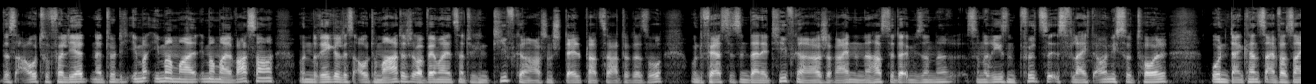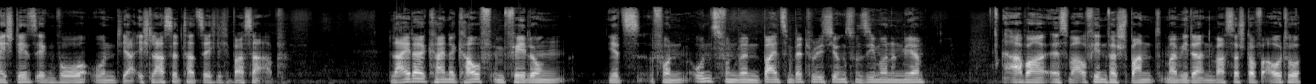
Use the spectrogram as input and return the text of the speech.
das Auto verliert natürlich immer, immer mal, immer mal Wasser und regelt es automatisch. Aber wenn man jetzt natürlich einen Tiefgaragenstellplatz hat oder so und fährst jetzt in deine Tiefgarage rein und dann hast du da irgendwie so eine, so eine riesen Pfütze, ist vielleicht auch nicht so toll. Und dann kannst du einfach sagen, ich stehe jetzt irgendwo und ja, ich lasse tatsächlich Wasser ab. Leider keine Kaufempfehlung jetzt von uns, von den Bytes and Batteries Jungs, von Simon und mir. Aber es war auf jeden Fall spannend, mal wieder ein Wasserstoffauto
